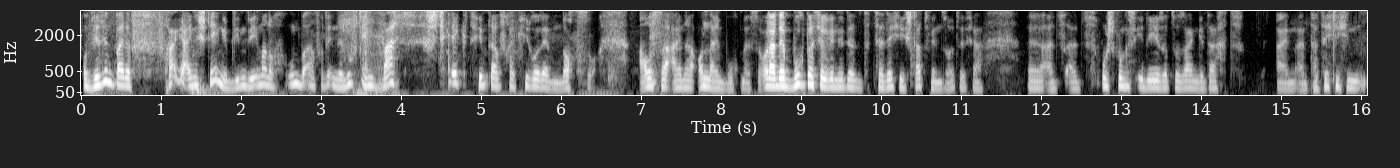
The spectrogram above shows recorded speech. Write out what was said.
Und wir sind bei der Frage eigentlich stehen geblieben, die immer noch unbeantwortet in der Luft hängt. Was steckt hinter Frakiro denn noch so? Außer einer Online-Buchmesse. Oder der Buchmesse, wenn sie tatsächlich stattfinden sollte, ist ja äh, als, als Ursprungsidee sozusagen gedacht, einen, einen tatsächlichen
